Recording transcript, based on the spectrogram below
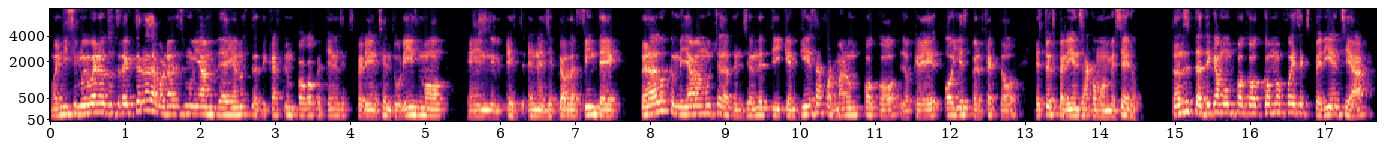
Buenísimo, y bueno, tu trayectoria laboral es muy amplia, ya nos platicaste un poco que tienes experiencia en turismo, en el, sector de fintech, pero algo que me llama mucho la atención de ti, que empieza a formar un poco lo que hoy es perfecto, es tu experiencia como mesero. Entonces, platícame un poco cómo fue esa experiencia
